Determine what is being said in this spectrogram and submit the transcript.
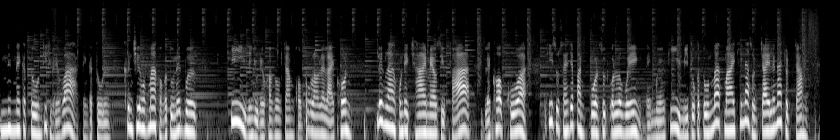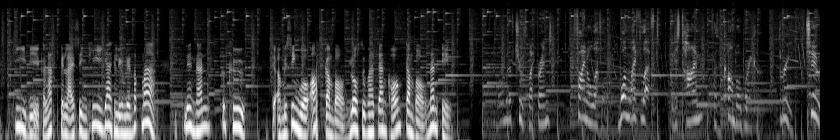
หนึ่งในการ์ตูนที่ถือได้ว่าเป็นการ์ตูนขึ้นชื่อมากๆของการ์ตูนเน็ตเวิร์กที่ยังอยู่ในความทรงจำของพวกเราหลายๆ คน เรื่องราวของเด็กชายแมวสีฟ้า และครอบครัว ที่สุดแสนจะปั่นป่วนสุดอลเวง ในเมืองที่มีตัวการ์ตูนมากมายที่น่าสนใจและน่าจดจำที่มีเอกลักษณ์เป็นหลายสิ่งที่ยากจะลืมเลือนมากๆ เรื่องนั้นก็คือ The Amazing World of Gumball โลกสุดมหัศจรรย์ของ Gumball นั่นเอง Moment of truth, my friend. Final level. One life left. It is time for the combo breaker. Three, two,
